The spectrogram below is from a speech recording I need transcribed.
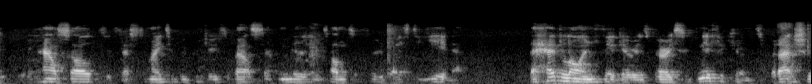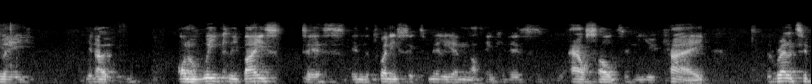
in households, it's estimated we produce about seven million tonnes of food waste a year. The headline figure is very significant, but actually, you know, on a weekly basis, in the 26 million, I think it is, households in the UK, the relative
